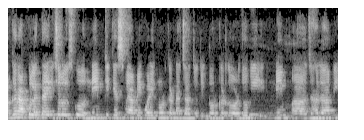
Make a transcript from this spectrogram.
अगर आपको लगता है कि चलो इसको नेम के केस में आप एक बार इग्नोर करना चाहते हो तो इग्नोर कर दो और जो भी नेम जहाँ जहाँ भी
